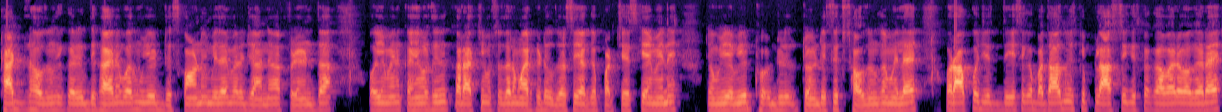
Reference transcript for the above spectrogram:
थर्टी थाउज़ेंड के करीब दिखा रहे हैं। बस मुझे डिस्काउंट में मिला है, मेरा जानने वाला फ्रेंड था और ये मैंने कहीं और से कराची में सदर मार्केट उधर से जाकर परचेस किया मैंने, जो मुझे अभी ट्वेंटी सिक्स थाउज़ेंड का मिला है। और आपको जैसे कि बता दूँ, इसकी प्लास्टिक इसका कवर वगैरह है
